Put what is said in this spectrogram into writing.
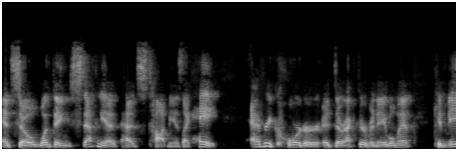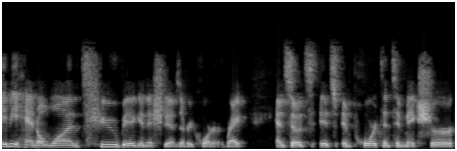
And so one thing Stephanie has taught me is like, hey, every quarter, a director of enablement can maybe handle one, two big initiatives every quarter, right? And so it's it's important to make sure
